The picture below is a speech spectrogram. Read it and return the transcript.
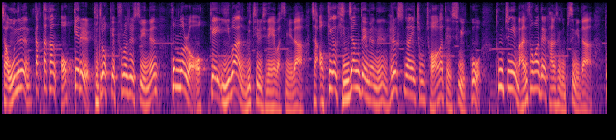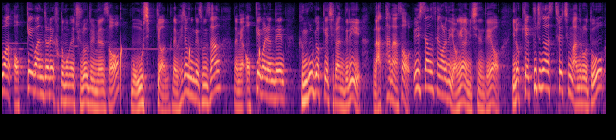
자, 오늘은 딱딱한 어깨를 부드럽게 풀어줄 수 있는 폼롤러 어깨 이완 루틴을 진행해 봤습니다. 자, 어깨가 긴장되면은 혈액순환이 좀 저하가 될 수 있고 통증이 만성화될 가능성이 높습니다. 또한 어깨 관절의 가동 범위가 줄어들면서 뭐 오십견, 그다음에 회전근개 손상, 그다음에 어깨 관련된 근골격계 질환들이 나타나서 일상생활에도 영향을 미치는데요. 이렇게 꾸준한 스트레칭만으로도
